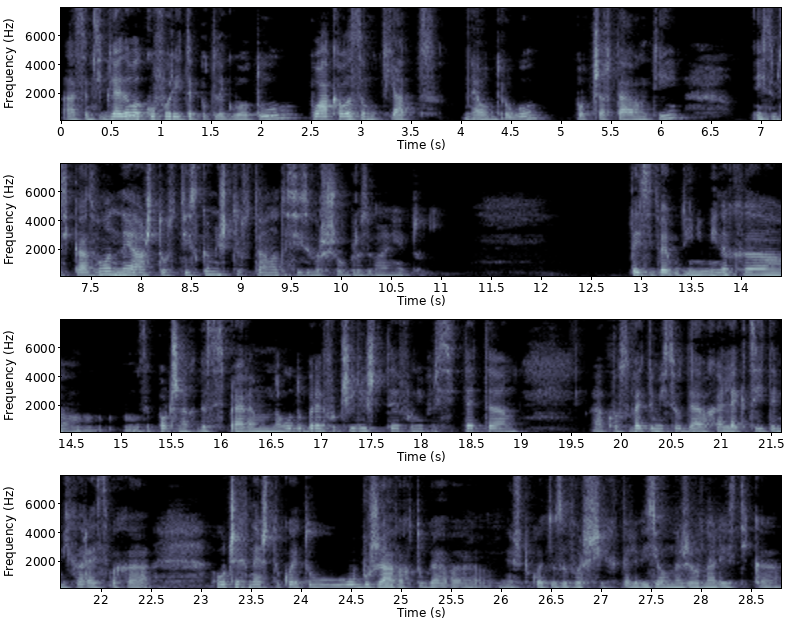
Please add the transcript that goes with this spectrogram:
аз съм си гледала куфарите под леглото, плакала съм от яд, не от друго подчертавам ти. И съм си казвала, не, аз ще остискам и ще остана да си завърша образованието. Тези две години минаха, започнах да се справям много добре в училище, в университета, класовете ми се отдаваха, лекциите ми харесваха, учех нещо, което обожавах тогава, нещо, което завърших, телевизионна журналистика.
